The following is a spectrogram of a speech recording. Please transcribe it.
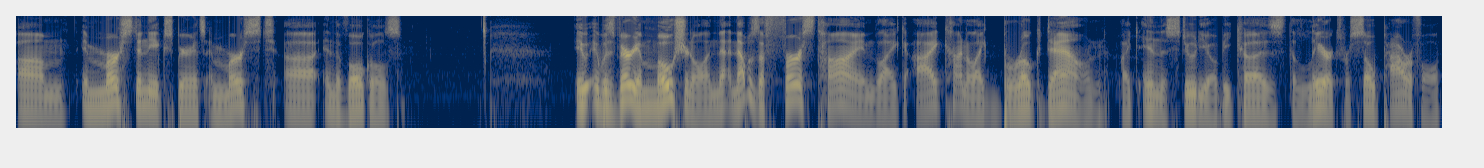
um, immersed in the experience, immersed uh, in the vocals it, it was very emotional and that, and that was the first time like i kind of like broke down like in the studio because the lyrics were so powerful.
